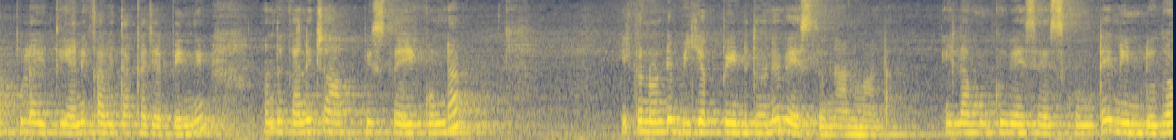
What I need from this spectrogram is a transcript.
అప్పులు అవుతాయి అని కవితక్క చెప్పింది. అందుకని చాక్ పీస్తో వేయకుండా ఇక్కడ నుండి బియ్యం పిండితోనే వేస్తున్నాను అనమాట ఇలా ముగ్గు వేసేసుకుంటే నిండుగా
